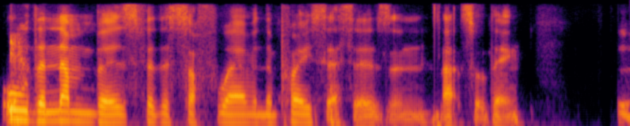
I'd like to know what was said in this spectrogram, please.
all yeah. the numbers for the software and the processors and that sort of thing. Yeah,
